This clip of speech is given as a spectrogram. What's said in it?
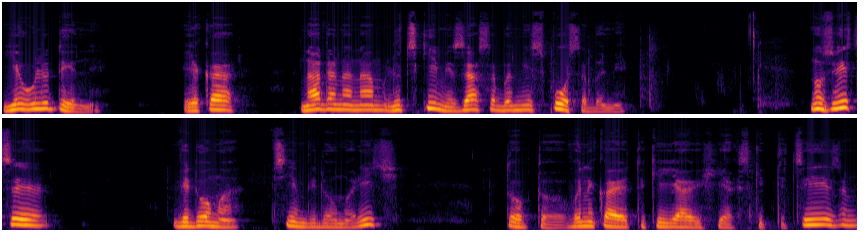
є у людини, яка надана нам людськими засобами і способами. Ну, звідси відома, всім відома річ, тобто виникають такі явища, як скептицизм,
